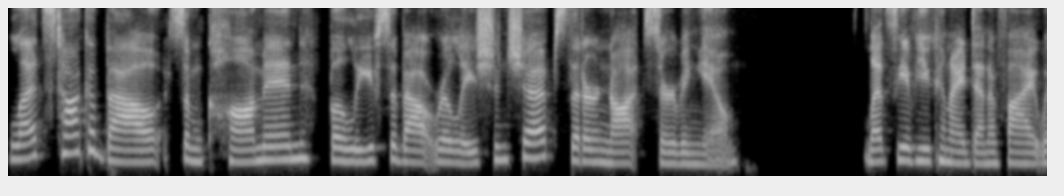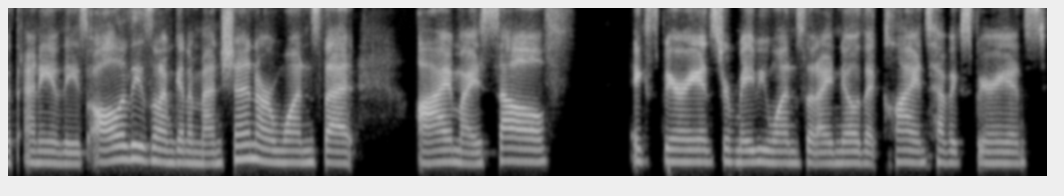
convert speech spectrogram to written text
let's talk about some common beliefs about relationships that are not serving you. Let's see if you can identify with any of these. All of these that I'm going to mention are ones that I myself experienced, or maybe ones that I know that clients have experienced.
